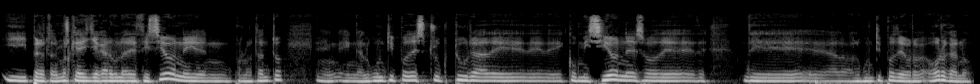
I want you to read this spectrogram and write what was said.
Y, pero tenemos que llegar a una decisión y, por lo tanto, en, algún tipo de estructura de, comisiones o de, algún tipo de órgano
